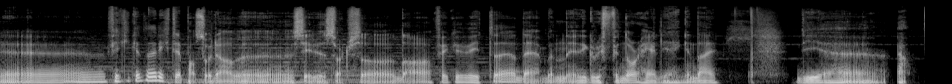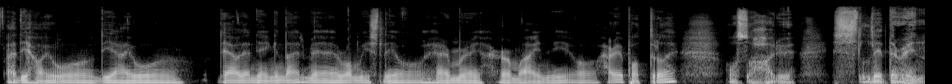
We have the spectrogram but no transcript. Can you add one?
eh, fikk ikke det riktige passordet av uh, Sirius Svart, så da fikk vi vite det. Men i Gryffindor, hele gjengen der, de eh, Ja, de har jo De er jo det er jo den gjengen der, med Ron Weasley og Hermione og Harry Potter og det. Og så har du Slytherin.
